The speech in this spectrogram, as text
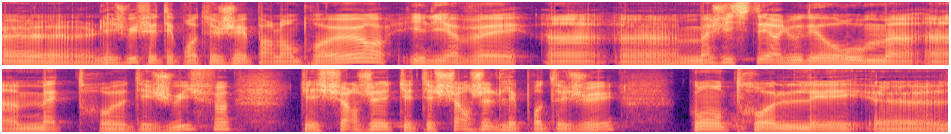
euh, les Juifs étaient protégés par l'empereur. Il y avait un, un magistère judéorum, un maître des Juifs, qui, était chargé de les protéger contre les euh,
